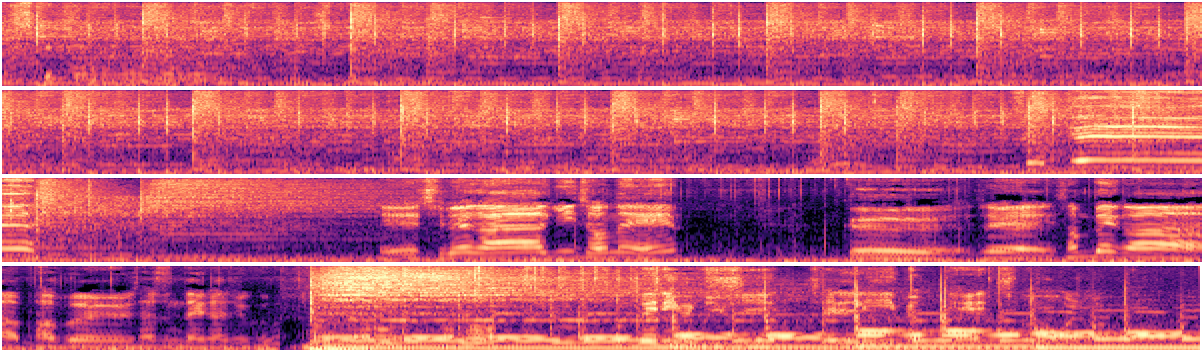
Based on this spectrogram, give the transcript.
맛있겠다 예, 집에 가기 전에 그, 제 선배가 밥을 사준다 해가지고 선배님이 주신 젤리 몇 개 집어 먹으려고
